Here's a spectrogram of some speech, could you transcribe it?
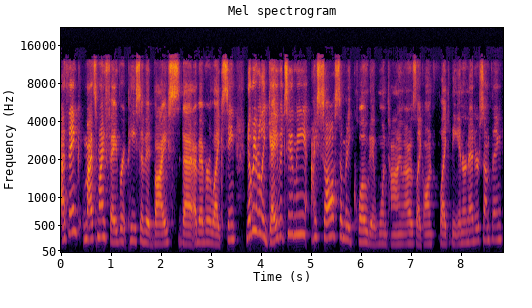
I think that's my favorite piece of advice that I've ever like seen. Nobody really gave it to me. I saw somebody quote it one time. I was like on like the internet or something.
